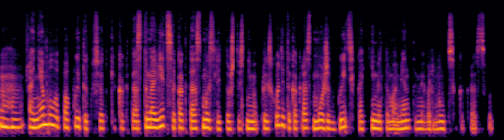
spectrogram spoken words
Мгм. А не было попыток все таки как-то остановиться, как-то осмыслить то, что с ними происходит, и как раз, может быть, какими-то моментами вернуться как раз вот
